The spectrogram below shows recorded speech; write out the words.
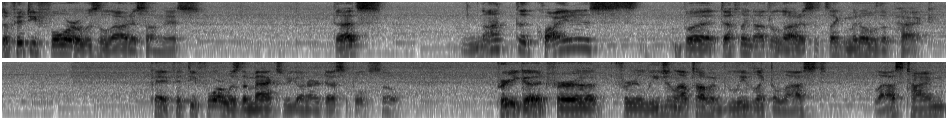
So 54 was the loudest on this. That's not the quietest, but definitely not the loudest. It's like middle of the pack. Okay, 54 was the max we got in our decibels, so pretty good for a for a Legion laptop. I believe like the last last time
